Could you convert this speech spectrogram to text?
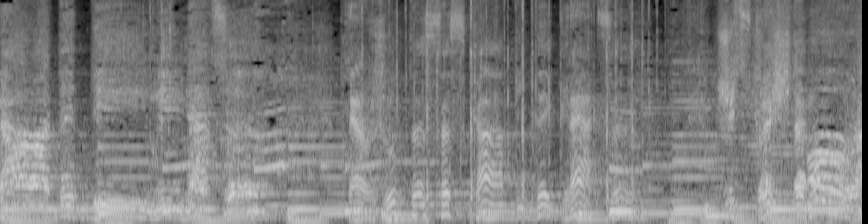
Cafeaua de dimineață Te ajută să scapi de greață Și-ți crește mora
